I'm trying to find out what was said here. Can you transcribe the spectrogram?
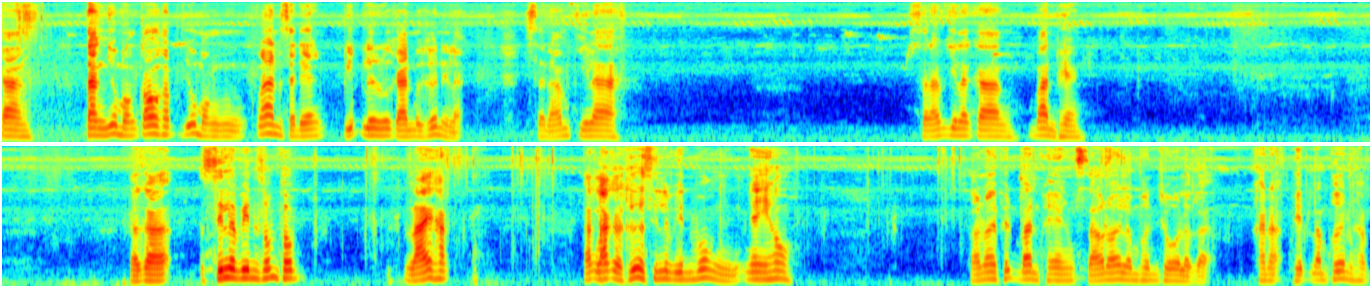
กลาง ตั้งอยู่หมองเก้าครับอยู่หมองร้านแสดงปิดฤดูกาลเมื่อคืนนี่แหละ สนามกีฬา สนามกีฬากลางบ้านแพง แล้วก็ศิลปินสมทบหลายครับหลักๆก็คือศิลปินวงใหญ่เฮาสาวน้อยเพชรบ้านแพง สาวน้อยลำเพลินโชว์แล้วก็คณะเพชรลำเพลินครับ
